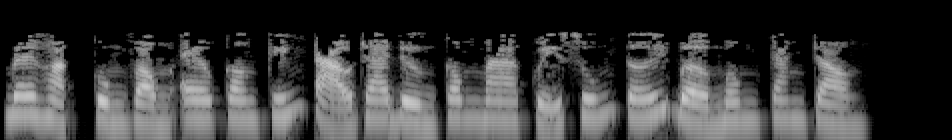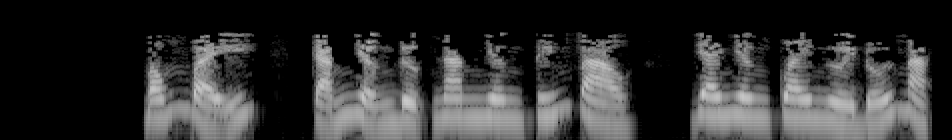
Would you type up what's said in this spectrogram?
Mê hoặc cùng vòng eo con kiến tạo ra đường cong ma quỷ xuống tới bờ mông căng tròn. Bóng bẫy, cảm nhận được nam nhân tiến vào, gia nhân quay người đối mặt,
